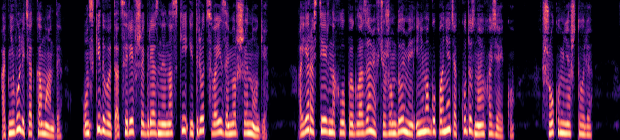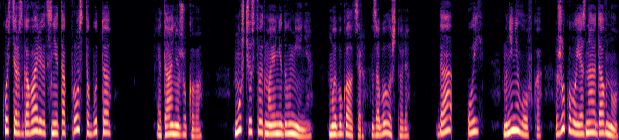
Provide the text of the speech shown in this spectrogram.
От него летят команды. Он скидывает отсыревшие грязные носки и трет свои замерзшие ноги. А я растерянно хлопаю глазами в чужом доме и не могу понять, откуда знаю хозяйку. Шок у меня, что ли? Костя разговаривает с ней так просто, будто... Это Аня Жукова. Муж чувствует мое недоумение. Мой бухгалтер. Забыла, что ли? Да, ой, мне неловко. Жукову я знаю давно.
